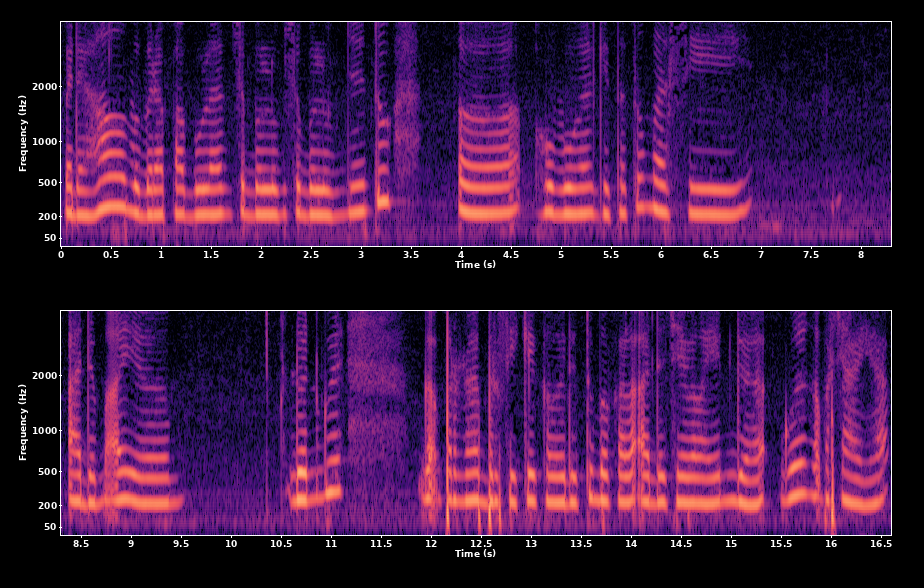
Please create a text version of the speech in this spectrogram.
Padahal beberapa bulan sebelum sebelumnya itu uh, hubungan kita tuh masih adem ayem dan gue gak pernah berpikir kalau dia tuh bakal ada cewek lain gak gue gak percaya.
